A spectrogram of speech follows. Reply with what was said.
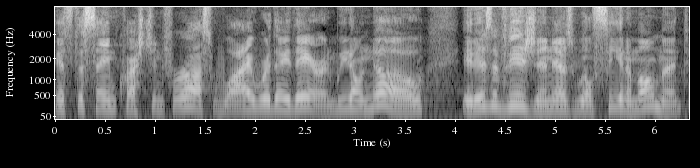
it's the same question for us. Why were they there? And we don't know. It is a vision, as we'll see in a moment,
